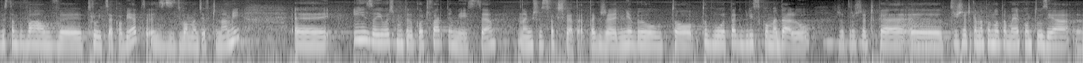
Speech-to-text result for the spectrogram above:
występowałam w trójce kobiet z dwoma dziewczynami e, i zajęłyśmy tylko czwarte miejsce na Mistrzostwach Świata. Także nie był to, to było tak blisko medalu, że troszeczkę, e, troszeczkę na pewno ta moja kontuzja e,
